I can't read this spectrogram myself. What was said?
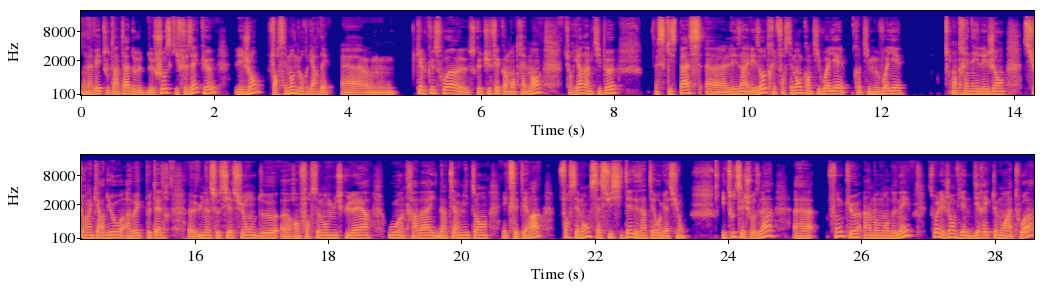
on avait tout un tas de, choses qui faisaient que les gens forcément nous regardaient. Euh, quel que soit euh, ce que tu fais comme entraînement, tu regardes un petit peu ce qui se passe euh, les uns et les autres, et forcément quand ils voyaient, quand ils me voyaient entraîner les gens sur un cardio avec peut-être euh, une association de euh, renforcement musculaire ou un travail d'intermittent, etc., forcément, ça suscitait des interrogations. Et toutes ces choses-là font que à un moment donné, soit les gens viennent directement à toi,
